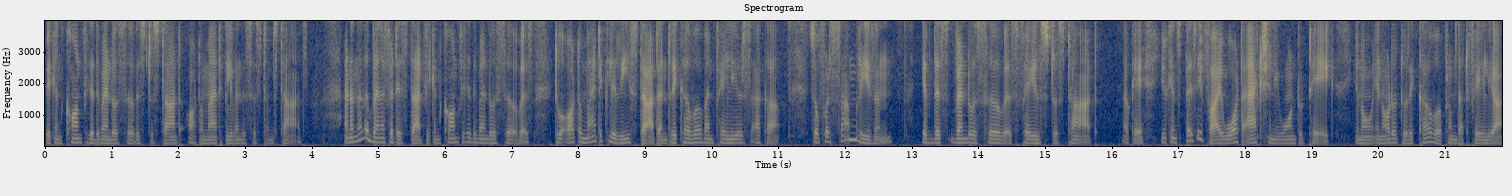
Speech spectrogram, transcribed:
we can configure the Windows service to start automatically when the system starts. And another benefit is that we can configure the Windows service to automatically restart and recover when failures occur. So for some reason, if this Windows service fails to start, okay, you can specify what action you want to take, you know, in order to recover from that failure.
